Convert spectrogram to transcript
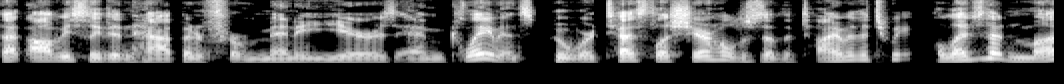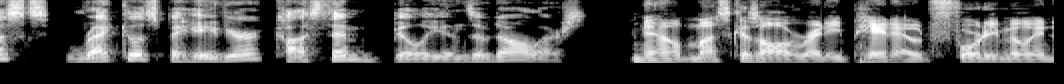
That obviously didn't happen for many years, and claimants, who were Tesla shareholders at the time of the tweet, alleged that Musk's reckless behavior cost them billions of dollars. Now, Musk has already paid out $40 million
